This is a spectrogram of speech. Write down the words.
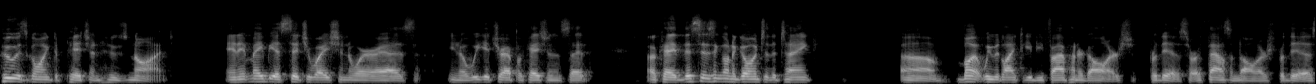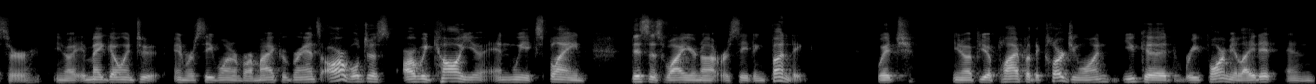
who is going to pitch and who's not. And it may be a situation whereas, you know, we get your application and said, okay, this isn't going to go into the tank. um, but we would like to give you five hundred dollars for this or a thousand dollars for this, or, you know, it may go into and receive one of our micro grants, or we'll just, or we call you and we explain, this is why you're not receiving funding. Which, you know, if you apply for the clergy one, you could reformulate it and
